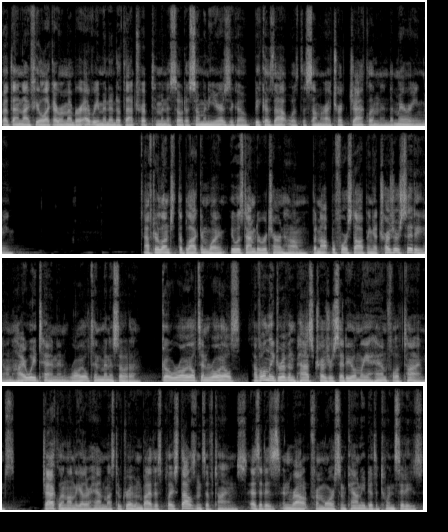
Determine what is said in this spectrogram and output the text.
But then I feel like I remember every minute of that trip to Minnesota so many years ago because that was the summer I tricked Jacqueline into marrying me. After lunch at the Black and White, it was time to return home, but not before stopping at Treasure City on Highway 10 in Royalton, Minnesota. Go Royalton Royals! I've only driven past Treasure City only a handful of times. Jacqueline, on the other hand, must have driven by this place thousands of times, as it is en route from Morrison County to the Twin Cities.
